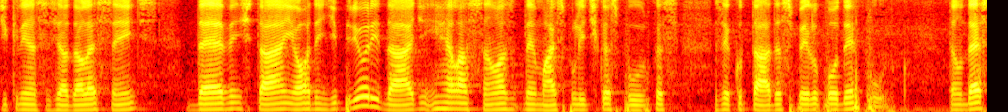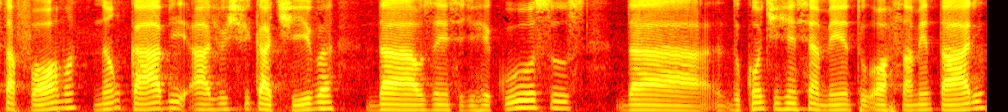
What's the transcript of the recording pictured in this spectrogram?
de crianças e adolescentes devem estar em ordem de prioridade em relação às demais políticas públicas executadas pelo poder público. Então, desta forma, não cabe a justificativa da ausência de recursos, da, do contingenciamento orçamentário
